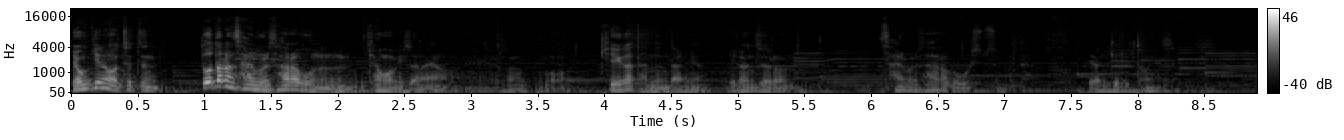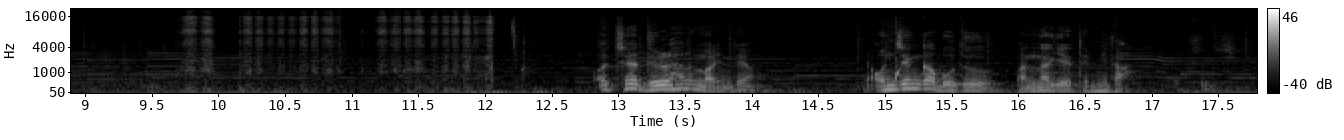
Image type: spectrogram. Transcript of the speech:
연기는 어쨌든 또 다른 삶을 살아보는 경험이잖아요. 그래서 뭐 기회가 닿는다면 이런저런 삶을 살아보고 싶습니다. 연기를 통해서. 어, 제가 늘 하는 말인데요. 언젠가 모두 만나게 됩니다. 무슨 뜻일까요?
